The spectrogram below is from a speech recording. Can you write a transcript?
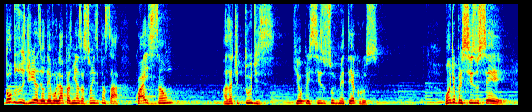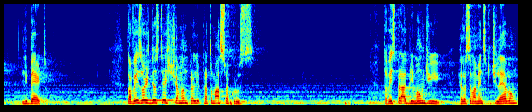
Todos os dias eu devo olhar para as minhas ações e pensar quais são as atitudes que eu preciso submeter à cruz. Onde eu preciso ser liberto. Talvez hoje Deus esteja te chamando para tomar a sua cruz. Talvez para abrir mão de relacionamentos que te levam,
